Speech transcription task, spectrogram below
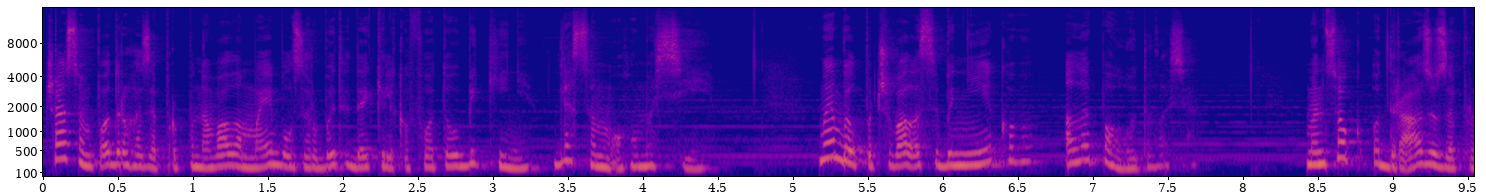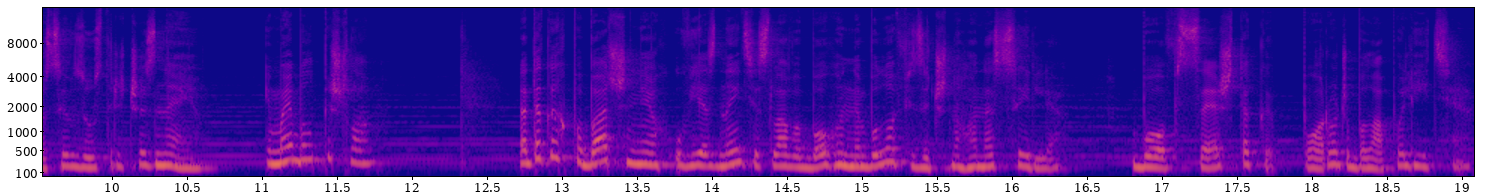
Часом подруга запропонувала Мейбл зробити декілька фото у бікіні для самого Месії. Мейбл почувала себе ніяково, але погодилася. Менсок одразу запросив зустрічі з нею, і Мейбл пішла. На таких побаченнях у в'язниці, слава Богу, не було фізичного насилля, бо все ж таки поруч була поліція.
